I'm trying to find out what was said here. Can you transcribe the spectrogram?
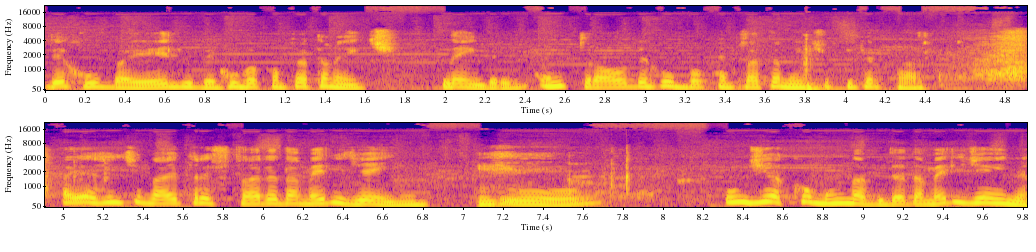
derruba ele, derruba completamente. Lembrem, um troll derrubou completamente o Peter Parker. Aí a gente vai para a história da Mary Jane. O, um dia comum na vida da Mary Jane,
